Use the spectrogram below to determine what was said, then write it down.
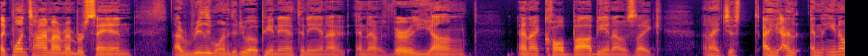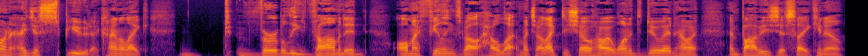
Like one time, I remember saying, I really wanted to do Opie and Anthony, and I and I was very young, and I called Bobby, and I was like, and I just, I, I and you know, and I just spewed. I kind of like verbally vomited all my feelings about how, much I liked the show, how I wanted to do it, how I and Bobby's just like you know,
